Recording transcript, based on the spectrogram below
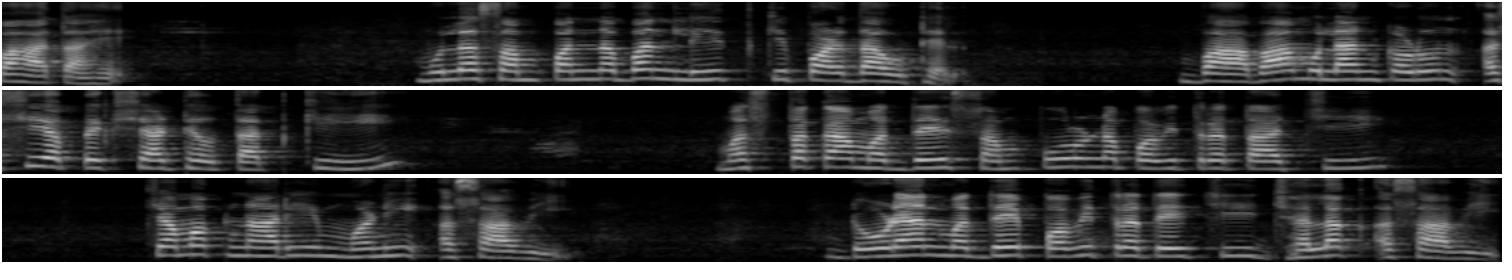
पाहत आहे. मुलं संपन्न बनलीत की पडदा उठेल. बाबा मुलांकडून अशी अपेक्षा ठेवतात की मस्तकामध्ये संपूर्ण पवित्रताची चमकणारी मणी असावी. डोळ्यांमध्ये पवित्रतेची झलक असावी.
